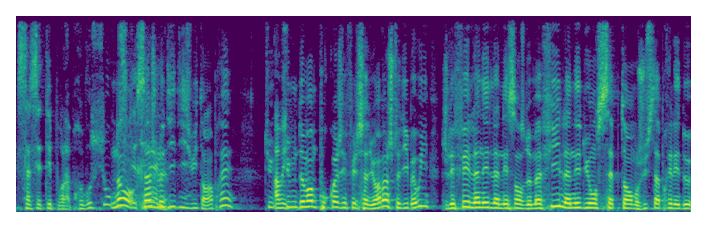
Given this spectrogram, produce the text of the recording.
Ça, c'était pour la promotion. Non, ça je le dis 18 ans après. Tu, Ah oui. tu me demandes pourquoi j'ai fait le chat du rabbin, je te dis bah oui, je l'ai fait l'année de la naissance de ma fille, l'année du 11 septembre, juste après les deux.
